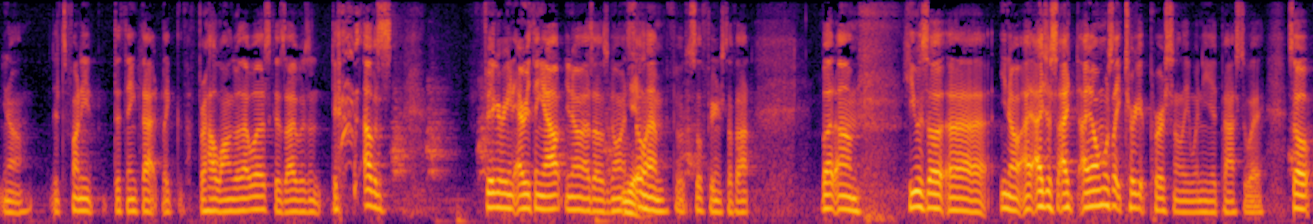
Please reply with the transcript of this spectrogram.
you know, it's funny to think that, like, for how long ago that was because I wasn't, I was figuring everything out, you know, as I was going. Yeah. Still am, still figuring stuff out. But, um, he was a, uh, you know, I, I just, I, I almost like took it personally when he had passed away. So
